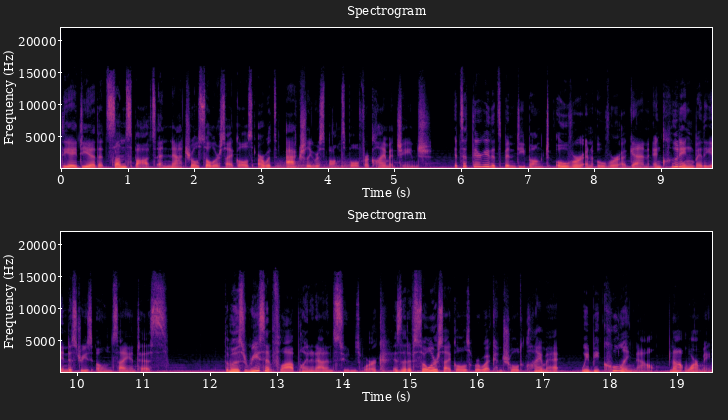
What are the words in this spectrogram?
the idea that sunspots and natural solar cycles are what's actually responsible for climate change. It's a theory that's been debunked over and over again, including by the industry's own scientists. The most recent flaw pointed out in Soon's work is that if solar cycles were what controlled climate, we'd be cooling now, not warming.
